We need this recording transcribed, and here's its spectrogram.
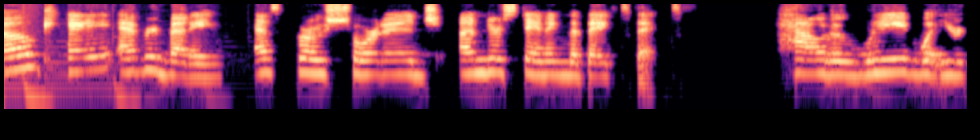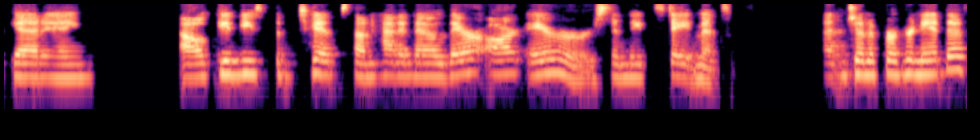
Okay, everybody. Escrow shortage, understanding the basics, how to read what you're getting. I'll give you some tips on how to know there are errors in these statements. I'm Jennifer Hernandez,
